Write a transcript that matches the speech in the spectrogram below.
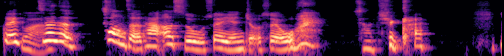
对，对啊真的冲着他二十五岁演九岁，我会想去看。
